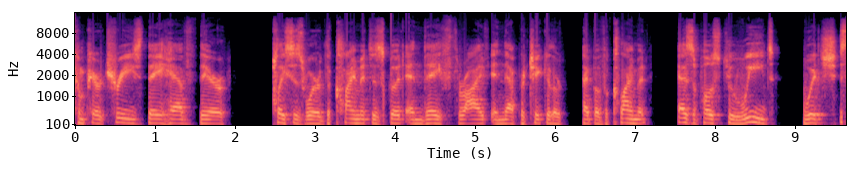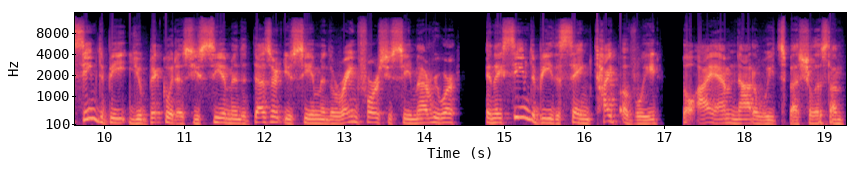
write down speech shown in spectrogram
compare trees, they have their places where the climate is good and they thrive in that particular type of a climate as opposed to weeds, which seem to be ubiquitous. You see them in the desert, you see them in the rainforest, you see them everywhere, and they seem to be the same type of weed. So I am not a weed specialist. I'm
